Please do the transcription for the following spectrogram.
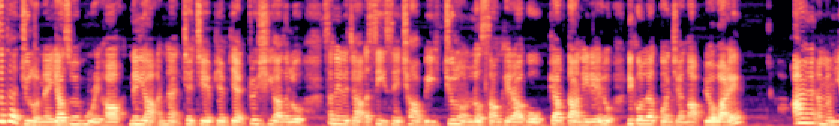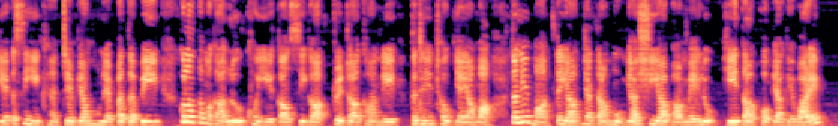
စစ်တပ်ကျူးလွန်တဲ့ရာဇဝတ်မှုတွေဟာနေရအနှံ့ကြဲကြဲပြန့်ပြန့်တွေ့ရှိရသလိုစနစ်တကျအစီအစဉ်ချပြီးကျူးလွန်လှုပ်ဆောင်ခဲ့တာကိုပြသနေတယ်လို့နီကိုလက်ကွန်ဂျန်ကပြောပါတယ်။ IMM ရဲ့အစီရင်ခံတင်ပြမှုနဲ့ပတ်သက်ပြီးကုလသမဂ္ဂလူအခွင့်အရေးကောင်စီက Twitter ကနေသတင်းထုတ်ပြန်ရမှာတနေ့မှာတရားမျှတမှုရရှိရပါမယ်လို့ရေးသားဖော်ပြခဲ့ပါတယ်။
